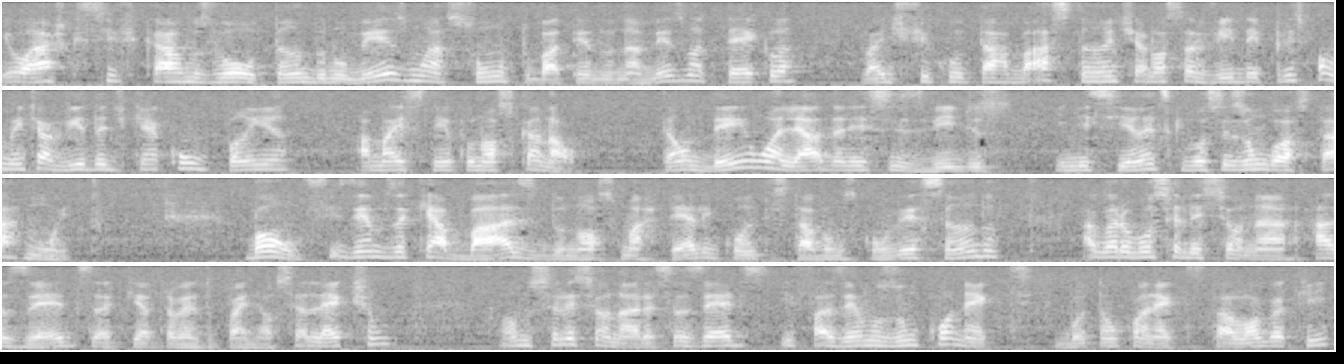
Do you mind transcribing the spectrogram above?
eu acho que se ficarmos voltando no mesmo assunto, batendo na mesma tecla, vai dificultar bastante a nossa vida e principalmente a vida de quem acompanha há mais tempo o nosso canal. Então deem uma olhada nesses vídeos iniciantes que vocês vão gostar muito. Bom, fizemos aqui a base do nosso martelo enquanto estávamos conversando. Agora eu vou selecionar as edges aqui através do painel Selection. Vamos selecionar essas edges e fazemos um Connect. O botão Connect está logo aqui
